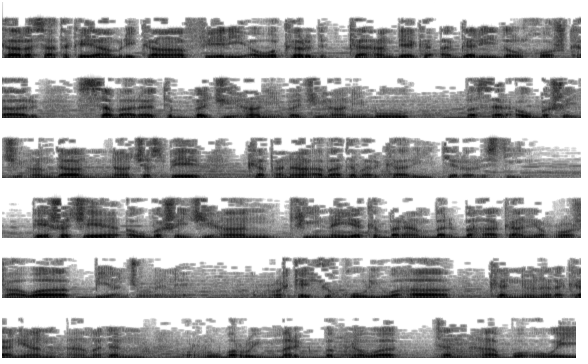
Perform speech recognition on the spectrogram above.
کارەساتەکەی ئامریکا فێری ئەوە کرد کە هەندێک ئەگەری دڵخۆشکار سەبارەت بە جیهانی بە جیهانی بوو بەسەر ئەو بەشەی جیهاندا ناچەسپێ کە پەنا ئەباتە بەرکاری تێرۆرستی. پێشەچێ ئەو بەشەی جیهان کینەیەک بەرامبەر بەهاکانی ڕۆژاوا بیانجوڵێنێ. ڕقێکی قووڵی وەها کە نوێنەرەکانیان ئامەدەن ڕووبەڕووی مەرگ ببنەوە تەنها بۆ ئەوەی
